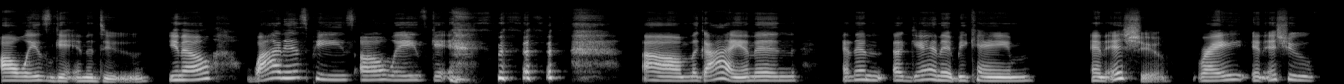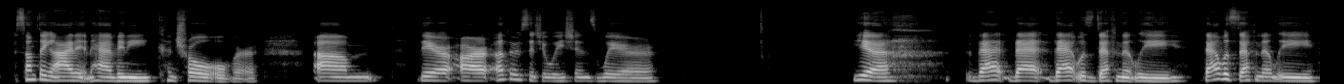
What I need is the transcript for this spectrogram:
always getting a dude? You know, why does peace always get um, the guy? And then and then again, it became an issue, right? An issue, something I didn't have any control over. Um, there are other situations where, yeah, that that that was definitely that was definitely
